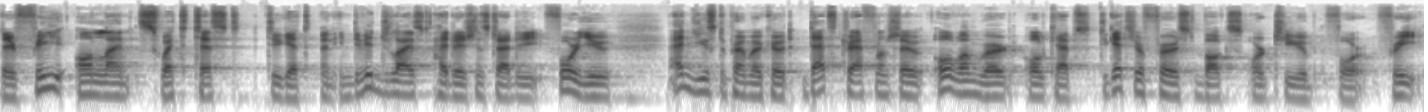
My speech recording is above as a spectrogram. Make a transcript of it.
their free online sweat test to get an individualized hydration strategy for you. And use the promo code that triathlon show all one word all caps to get your first box or tube for free.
